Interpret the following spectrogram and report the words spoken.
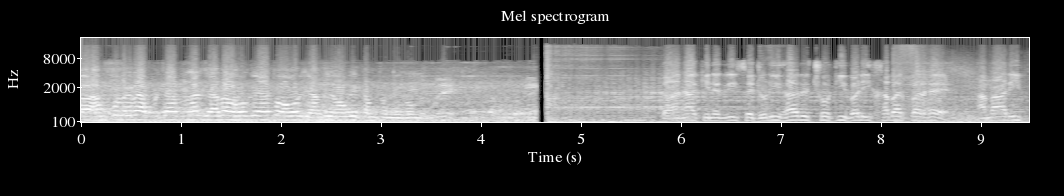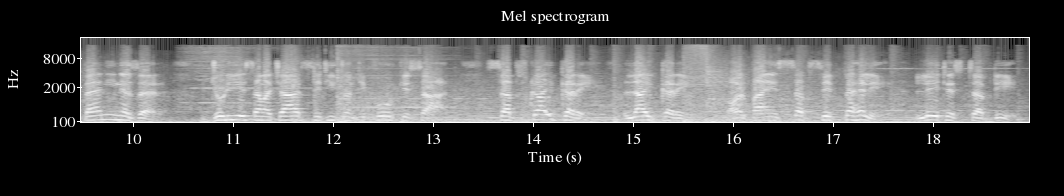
हमको लग रहा है पचास प्रसार ज़्यादा हो गया तो और ज़्यादा होंगे कम तो नहीं होंगे। कान्हा की नगरी से जुड़ी हर छोटी बड़ी खबर पर है हमारी पैनी नज़र। जुड़िए समाचार सिटी 24 के साथ। सब्सक्राइब करें लाइक करें और पाएँ सबसे पहले लेटेस्ट अपडेट।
